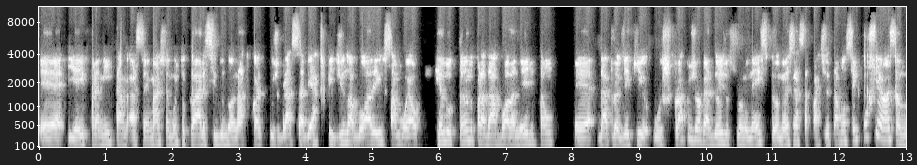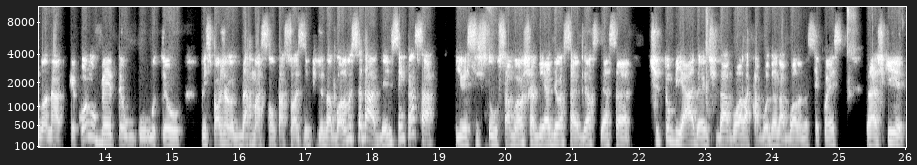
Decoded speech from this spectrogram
É, e aí, para mim, tá, essa imagem está muito clara, assim, do Nonato com, os braços abertos pedindo a bola e o Samuel relutando para dar a bola nele. Então, é, dá para ver que os próprios jogadores do Fluminense, pelo menos nessa partida, estavam sem confiança no Nonato. Porque quando o, meio, teu, o, o teu principal jogador da armação está sozinho pedindo a bola, você dá a dele sem pensar. E esse, o Samuel Xavier deu essa, dessa titubeada antes da bola, acabou dando a bola na sequência. Eu acho que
